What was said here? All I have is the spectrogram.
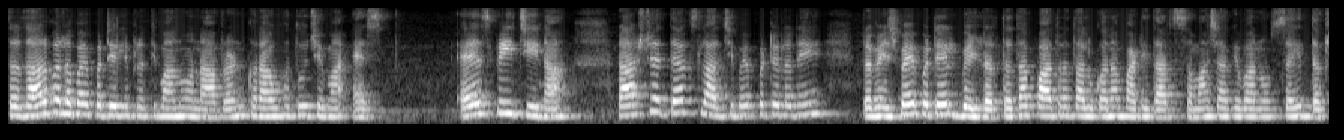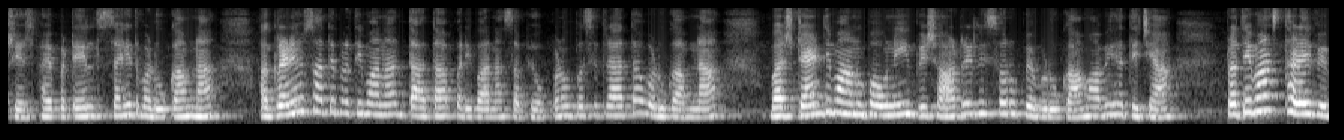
સરદાર વલ્લભભાઈ પટેલની પ્રતિમાનું અનાવરણ કરાવ્યું હતું, જેમાં એસ એસપીજીના રાષ્ટ્રીય અધ્યક્ષ લાલજીભાઈ પટેલ અને રમેશભાઈ પટેલ, બિલ્ડર તથા પાત્ર તાલુકાના પાટીદાર સમાજ આગેવાનો સહિત દક્ષેશભાઈ પટેલ સહિત વડુગામના અગ્રણીઓ સાથે પ્રતિમાના દાતા પરિવારના સભ્યો પણ ઉપસ્થિત રહ્યા હતા. વડુગામના બસ સ્ટેન્ડથી મહાનુભાવની વિશાળ રેલી સ્વરૂપે વડુગામ આવી હતી, જ્યાં પ્રતિમા સ્થળે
